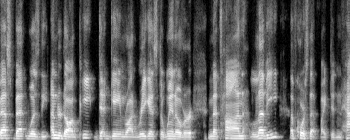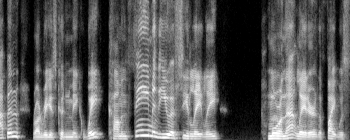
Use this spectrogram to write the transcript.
best bet was the underdog Pete Dead Game Rodriguez to win over Natan Levy. Of course, that fight didn't happen. Rodriguez couldn't make weight. Common theme in the UFC lately. More on that later. The fight was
